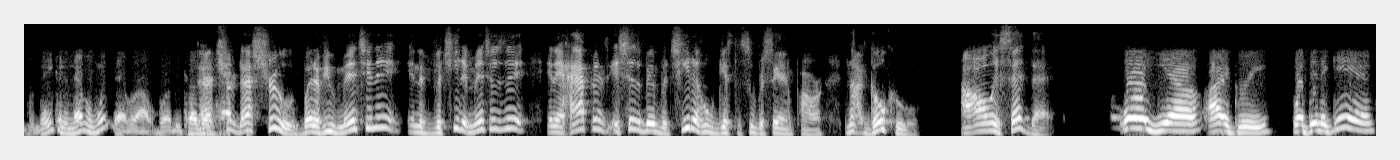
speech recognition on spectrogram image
they could have never went that route. But because That's true. That's true. But if you mention it, and if Vegeta mentions it, and it happens, it should have been Vegeta who gets the Super Saiyan power, not Goku. I always said that. Well, yeah, I agree. But then again,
